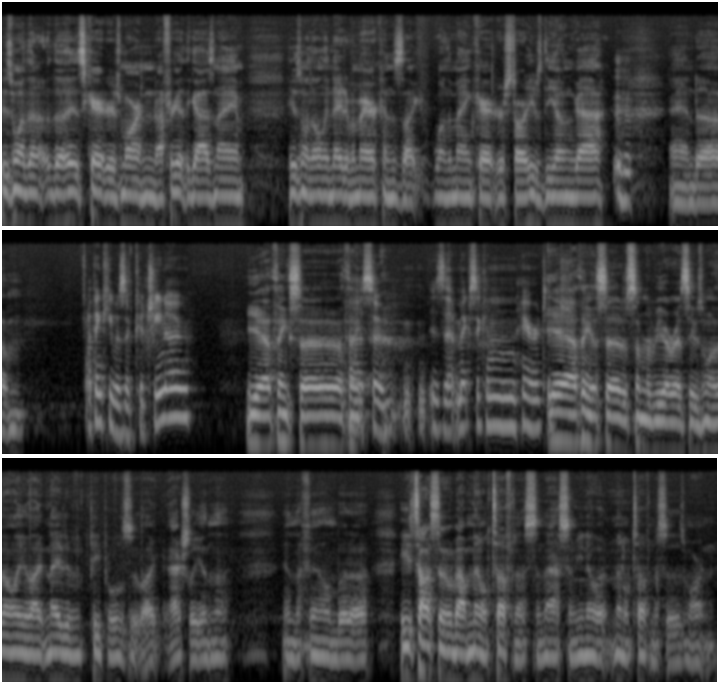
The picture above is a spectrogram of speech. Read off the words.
who's one of the, the his characters, Martin. I forget the guy's name. He was one of the only Native Americans, like one of the main characters. Started. He was the young guy, and um, I think he was a Cochino. yeah, I think so. I think Uh, so is that Mexican heritage? Yeah, I think it said some review I read. He was one of the only like native peoples that, like actually in the in the film. But uh, he talks to him about mental toughness and asks him, "You know what mental toughness is, Martin?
